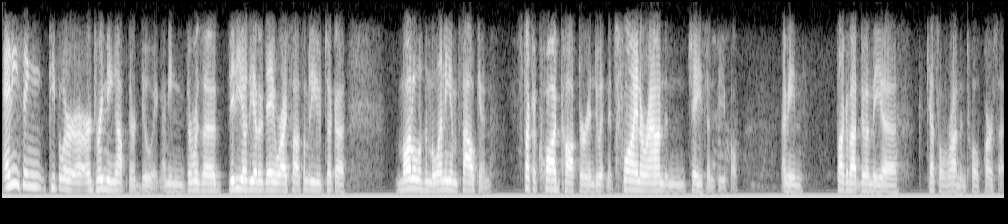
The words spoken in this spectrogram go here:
anything people are, are dreaming up. They're doing. I mean, there was a video the other day where I saw somebody who took a model of the Millennium Falcon, stuck a quadcopter into it, and it's flying around and chasing people. I mean, talk about doing the uh, Kessel Run in 12 parsecs.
